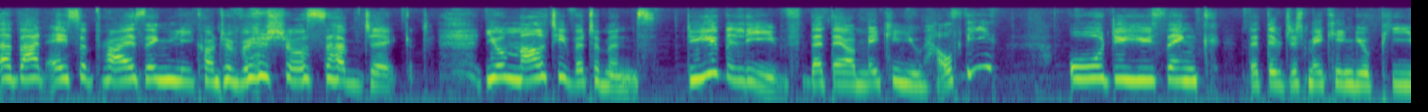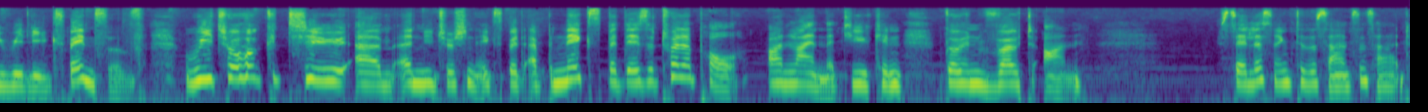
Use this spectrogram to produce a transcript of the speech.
about a surprisingly controversial subject your multivitamins. Do you believe that they are making you healthy? Or do you think that they're just making your pee really expensive? We talk to um, a nutrition expert up next, but there's a Twitter poll online that you can go and vote on. Stay listening to the Science Inside.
